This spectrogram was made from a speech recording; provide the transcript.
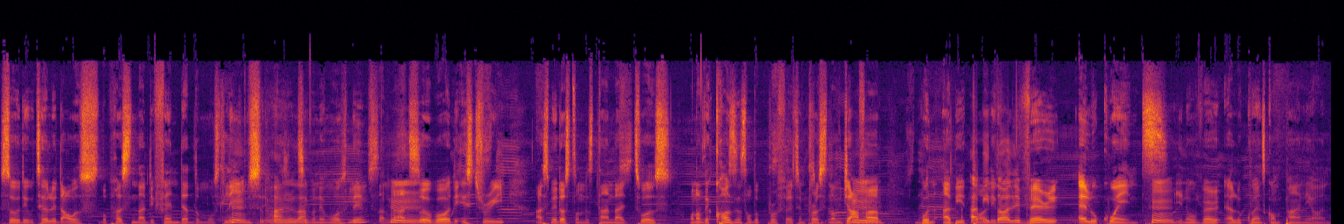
So they will tell you that was the person that defended the Muslims. it wasn't Hmm, even the Muslims. And Hmm. that. So, but the history has made us to understand that it was one of the cousins of the Prophet in person of Jafar. Bun Abi. Abi Talib, Talib. very eloquent, Hmm. you know, very eloquent companion,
